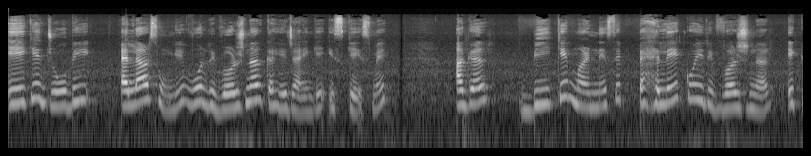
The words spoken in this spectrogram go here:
ए के जो भी एल होंगे, वो रिवर्जनर कहे जाएँगे इस केस में। अगर बी के मरने से पहले कोई रिवर्जनर एक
